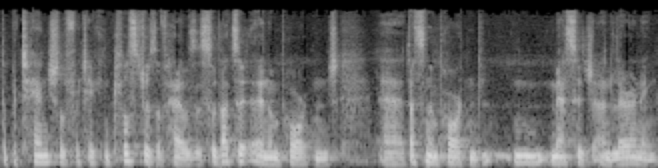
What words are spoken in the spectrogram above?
the potential for taking clusters of houses. So that's a, an important uh, that's an important message and learning.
